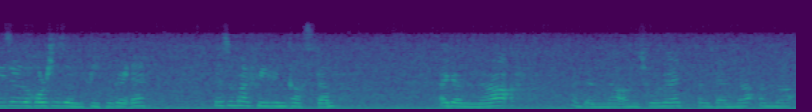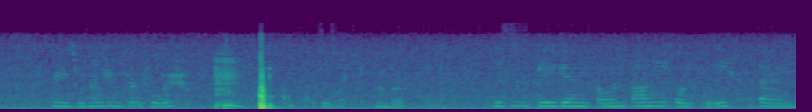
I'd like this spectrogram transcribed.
These are the horses and the people right now. This is my freezing custom. I done that. I done that on his forehead. I done that on that. He's 134. That's his like number. This is Pagan on Annie Oakley and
